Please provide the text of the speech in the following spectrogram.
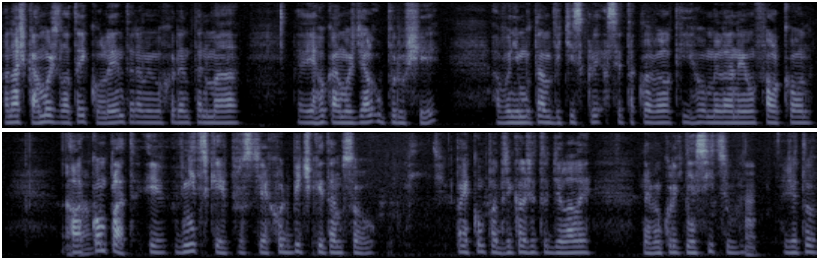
A náš kámoš Zlatý Kolin, teda mimochodem ten má, jeho kámoš dělal u Pruši a oni mu tam vytiskli asi takhle velkýho Millennium Falcon, ale Aha. komplet, i vnitřky, prostě chodbičky tam jsou. Pane komplet říkal, že to dělali nevím kolik měsíců, Hm. že to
